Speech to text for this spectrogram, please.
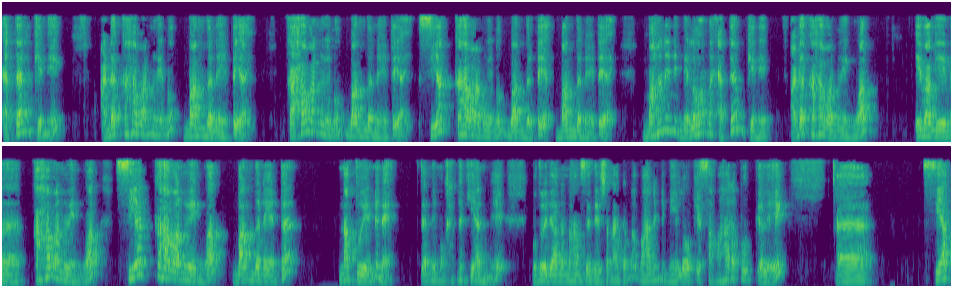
ඇතම් කෙනෙක් අඩකහවණුවෙනුත් බන්ධණයට යයි. කහවණුවෙනුත් බන්ධණයට යයි. සියක් කහවණුවෙනුත් බන්ධට බන්ධණයට යයි. මහණෙනි මෙලොවම ඇතම් කෙනෙක් අඩකහවණුවෙන්වත් ඒ වගේම කහවණුවෙන්වත් සියක් කහවණුවෙන්වත් බන්ධණයට නතු වෙන්නේ නැහැ. දැන් මේ මොකක්ද කියන්නේ? බුදුරජාණන් වහන්සේ දේශනා කරනවා මහණෙනි මේ ලෝකේ සමහර පුද්ගලයෙක් සියක්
